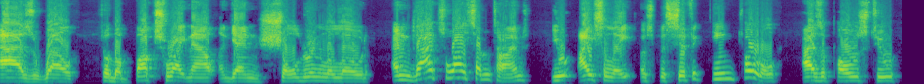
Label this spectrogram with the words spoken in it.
as well. So the Bucks right now, again, shouldering the load. And that's why sometimes you isolate a specific team total as opposed to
